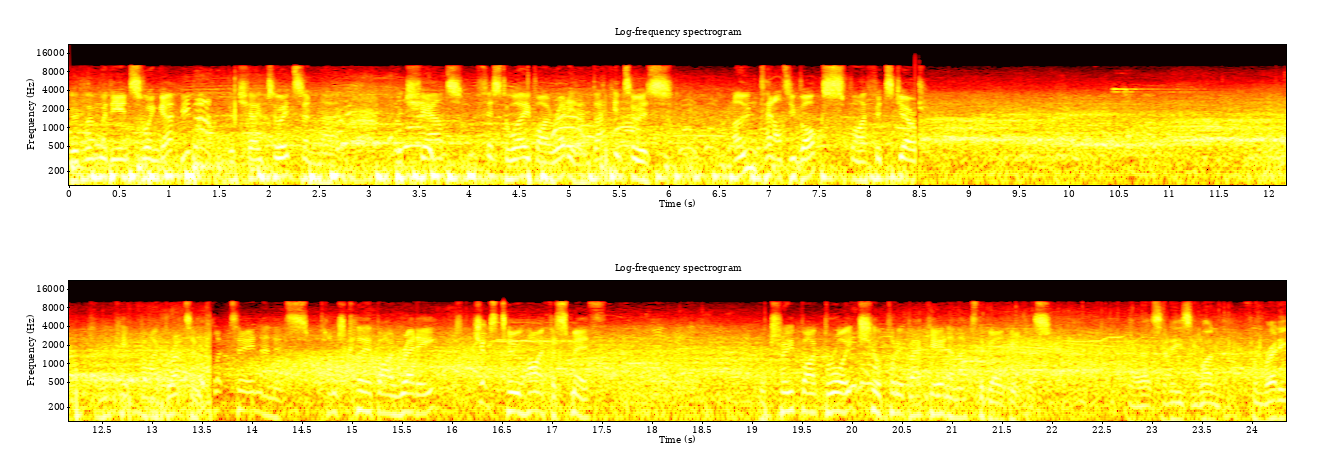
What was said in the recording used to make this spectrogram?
Goodwin with the in-swinger. Good shape to it and uh, good shout. Fist away by Reddy. Then back into his own penalty box by Fitzgerald. Kick by Brattan. Clipped in and it's punched clear by Reddy. Just too high for Smith. Retrieved by Broich. He'll put it back in and that's the goalkeepers. Yeah, that's an easy one from Reddy.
